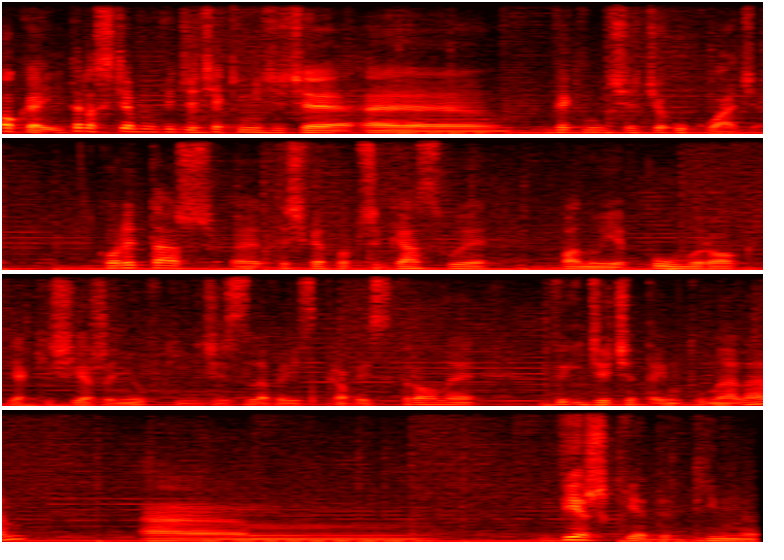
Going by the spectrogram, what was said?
Okej, i teraz chciałbym wiedzieć, jakim idziecie, e, w jakim idziecie układzie. Korytarz, e, te światła przygasły, panuje półmrok, jakieś jarzeniówki gdzieś z lewej i z prawej strony. Wy idziecie tym tunelem. Em, wiesz, kiedy Din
